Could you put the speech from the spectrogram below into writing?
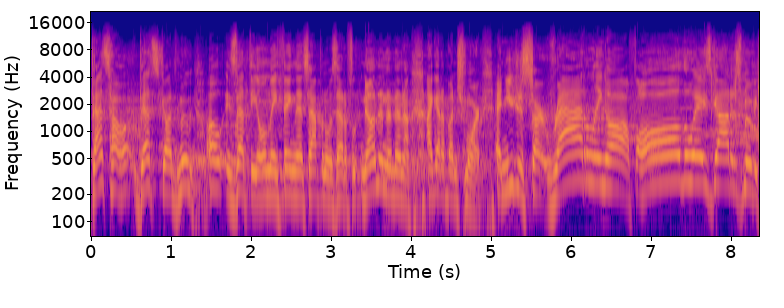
That's how, that's God's moving. Oh, is that the only thing that's happened? Was that a fluke? No, no, no, no, no. I got a bunch more. And you just start rattling off all the ways God is moving.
